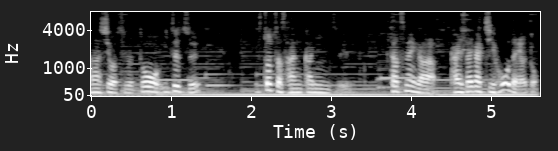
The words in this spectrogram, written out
話をすると、5つ、1つは参加人数、2つ目が開催が地方だよと。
